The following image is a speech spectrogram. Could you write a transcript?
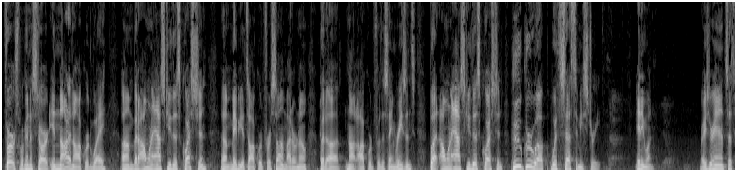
First, we're going to start in not an awkward way, um, but I want to ask you this question. Um, maybe it's awkward for some, I don't know, but uh, not awkward for the same reasons. But I want to ask you this question: Who grew up with Sesame Street? Anyone? Raise your hand. Says,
